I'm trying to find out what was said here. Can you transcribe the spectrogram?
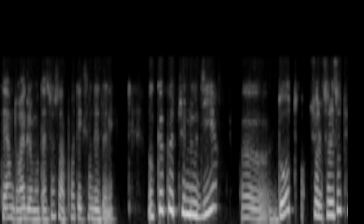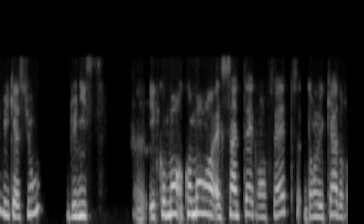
termes de réglementation sur la protection des données. Donc, que peux-tu nous dire euh, d'autres sur, les autres publications du NIST euh, et comment, comment elles s'intègrent en fait dans le cadre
